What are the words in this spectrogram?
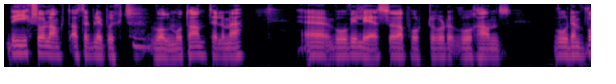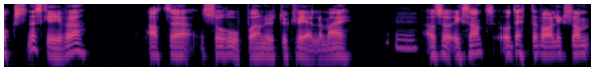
det gikk så langt at det ble brukt Mm. vold mot han, til og med. Eh, hvor vi leser rapporter hvor, det- hvor, han, hvor den voksne skriver at eh, så roper han ut 'du kveler meg'. Mm. Altså, ikke sant? Og dette var liksom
